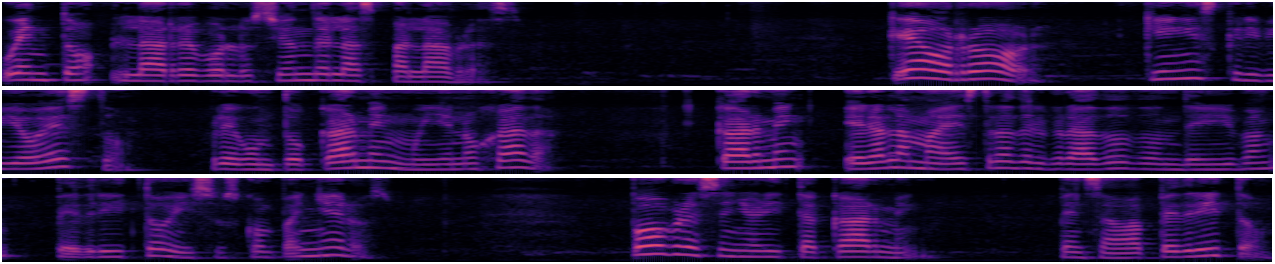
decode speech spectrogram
Cuento La revolución de las palabras. ¡Qué horror! ¿Quién escribió esto? preguntó Carmen muy enojada. Carmen era la maestra del grado donde iban Pedrito y sus compañeros. Pobre señorita Carmen, pensaba Pedrito,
